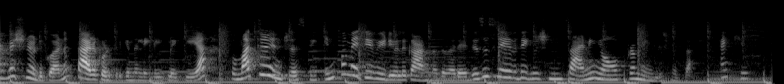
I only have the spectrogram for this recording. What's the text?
അഡ്മിഷൻ എടുക്കാനും താഴെ കൊടുത്തിരിക്കുന്ന ലിങ്കിൽ ക്ലിക്ക് ചെയ്യുക. അപ്പോൾ മറ്റൊരു ഇൻട്രസ്റ്റിംഗ് ഇൻഫോർമേറ്റീവ് വീഡിയോയിൽ കാണുന്നത് വരെ this is Revathi Krishnan signing off from English Mitra thank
